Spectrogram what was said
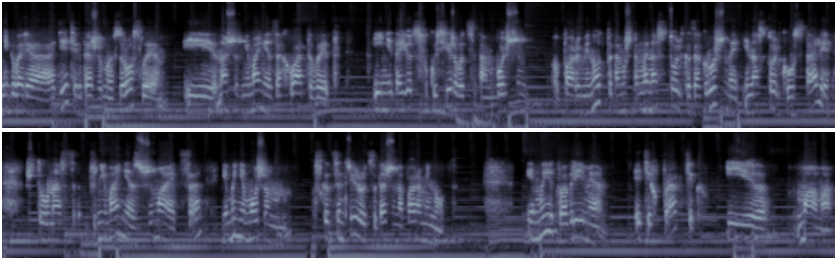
не говоря о детях, даже мы взрослые, и наше внимание захватывает и не дает сфокусироваться там больше пару минут, потому что мы настолько загружены и настолько устали, что у нас внимание сжимается, и мы не можем сконцентрироваться даже на пару минут. И мы во время этих практик и мама,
